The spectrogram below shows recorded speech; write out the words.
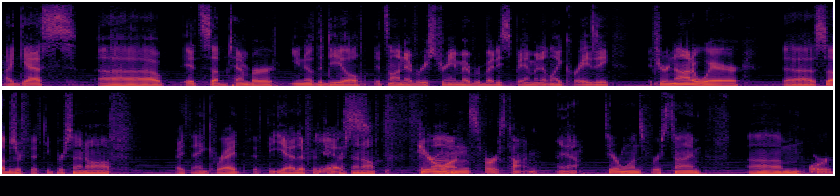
I guess. Uh, it's September. You know the deal. It's on every stream. Everybody's spamming it like crazy. If you're not aware, uh, subs are 50% off, I think, right? 50 Yeah, they're 50% yes. off. Tier um, 1's first time. Yeah. Tier 1's first time. Um, or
